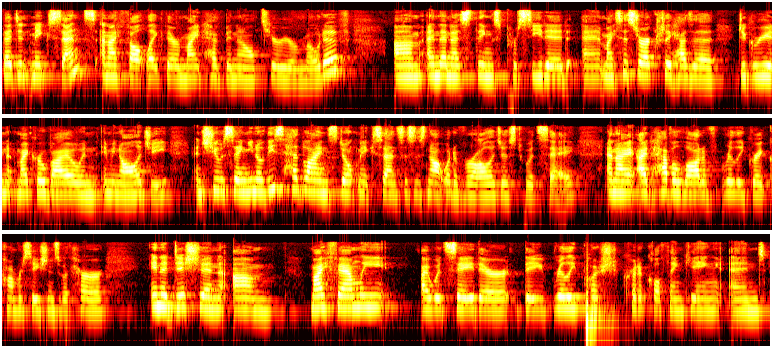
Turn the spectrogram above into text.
That didn't make sense, and I felt like there might have been an ulterior motive. Um, and then as things proceeded, and my sister actually has a degree in microbiome and immunology, and she was saying, you know, these headlines don't make sense. This is not what a virologist would say. And I, would have a lot of really great conversations with her. In addition, um, my family I would say they're they really push critical thinking and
